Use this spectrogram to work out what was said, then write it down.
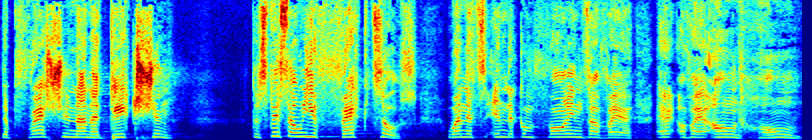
depression and addiction, does this only affect us when it's in the confines of our, eh, of our own home?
